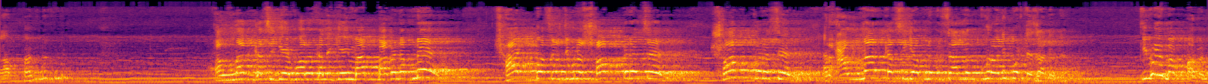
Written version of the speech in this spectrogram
মাপ পাবেন আপনি আল্লাহর কাছে গিয়ে পরকালে গিয়ে মাপ পাবেন আপনি? ষাট বছর জীবনে সব পেরেছেন, সব করেছেন, আর আল্লাহর কাছে গিয়ে আপনি বলছেন, আল্লাহ কোরআনই পড়তে জানি না। কীভাবে মাপ পাবেন?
